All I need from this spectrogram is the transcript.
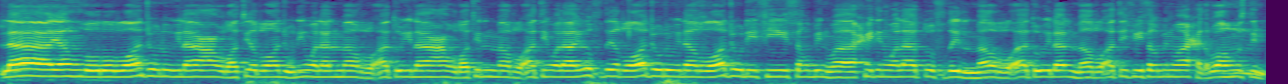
لا ينظر الرجل إلى عورة الرجل ولا المرأة إلى عورة المرأة ولا يفضي الرجل إلى الرجل في ثوب واحد ولا تفضي المرأة إلى المرأة في ثوب واحد. رواه مسلم.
